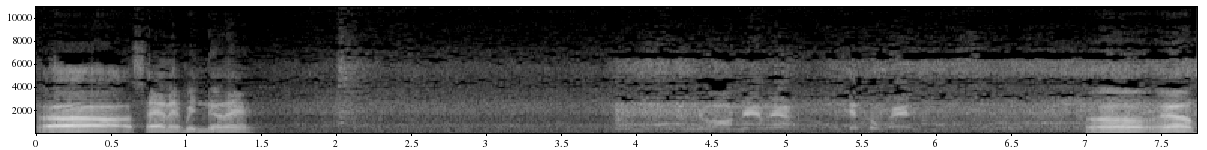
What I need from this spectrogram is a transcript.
Đó xe này bình nữa này. Đó thấy không?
